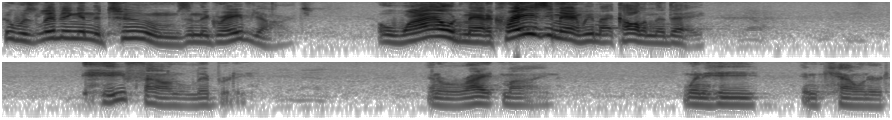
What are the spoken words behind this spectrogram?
who was living in the tombs and the graveyards. A wild man, a crazy man, we might call him today. He found liberty and a right mind when he encountered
